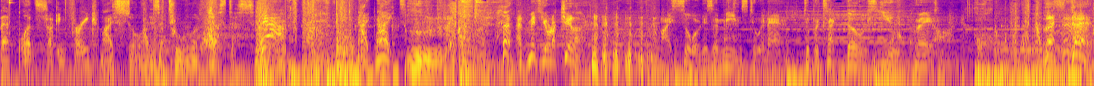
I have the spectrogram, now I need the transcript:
That blood-sucking freak. My sword is a tool of justice. Yeah! Night, night! Admit you're a killer! My sword is a means to an end, to protect those you prey on. Let's dance!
